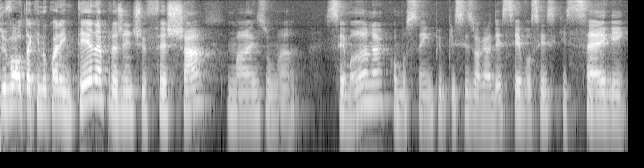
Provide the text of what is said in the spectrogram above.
De volta aqui no Quarentena para a gente fechar mais uma semana. Como sempre, preciso agradecer vocês que seguem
